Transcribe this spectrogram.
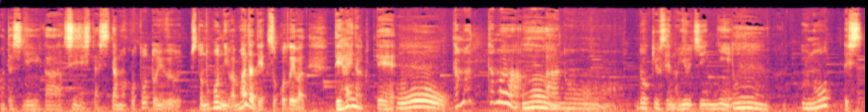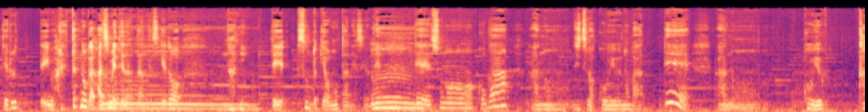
私が支持した志田誠という人の本にはまだでそこでは出会えなくてたまたま、うん、あの同級生の友人に「右脳って知ってる?」って言われたのが初めてだったんですけど何？ってその時は思ったんですよね。でその子があの実はこういうのがあってあのこういう考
